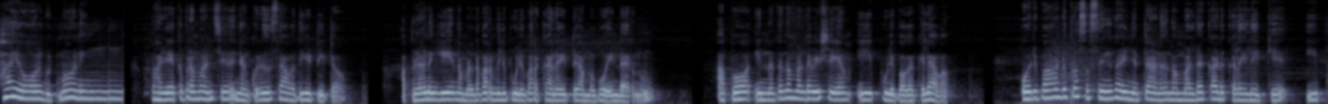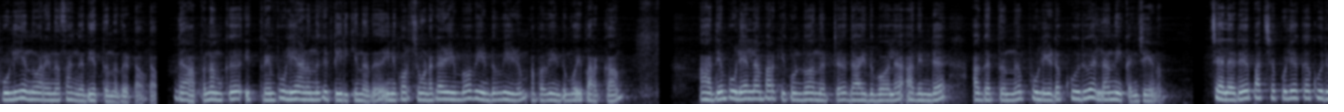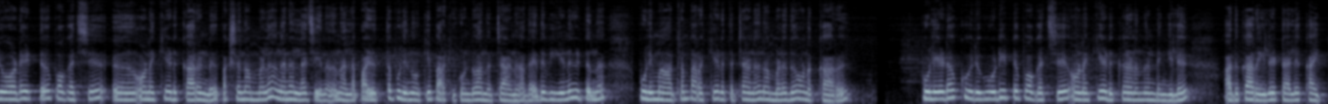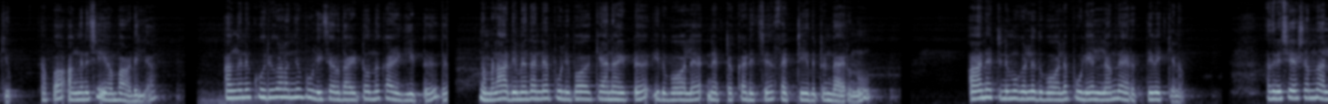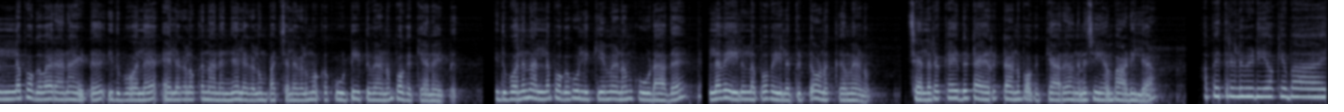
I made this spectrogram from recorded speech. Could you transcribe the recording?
Hi all good morning മഴയൊക്കെ പ്രമാണിച്ച് ഞങ്ങൾക്കൊരു ദിവസം അവധി കിട്ടിയിട്ടോ? അപ്പോഴാണെങ്കിൽ നമ്മളുടെ പറമ്പിൽ പുളി പറക്കാനായിട്ട് അമ്മ പോയിണ്ടായിരുന്നു. അപ്പോൾ ഇന്നത്തെ നമ്മളുടെ വിഷയം ഈ പുളി പുകക്കലാവാം. ഒരുപാട് പ്രോസസ്സിങ് കഴിഞ്ഞിട്ടാണ് നമ്മളുടെ കടുക്കളയിലേക്ക് ഈ പുളി എന്ന് പറയുന്ന സംഗതി എത്തുന്നത് കേട്ടോ. ഇതാ അപ്പം നമുക്ക് ഇത്രയും പുളിയാണെന്ന് കിട്ടിയിരിക്കുന്നത്. ഇനി കുറച്ചും കൂടെ കഴിയുമ്പോൾ വീണ്ടും വീഴും. അപ്പോൾ വീണ്ടും പോയി പറക്കാം. ആദ്യം പുളിയെല്ലാം പറക്കിക്കൊണ്ട് വന്നിട്ട് ഇതാ ഇതുപോലെ അതിന്റെ അകത്തുനിന്ന് പുളിയുടെ കുരു എല്ലാം നീക്കം ചെയ്യണം. ചിലർ പച്ചപ്പുളിയൊക്കെ കുരുവോടെ ഇട്ട് പുകച്ച് ഉണക്കിയെടുക്കാറുണ്ട് പക്ഷെ നമ്മൾ അങ്ങനെയല്ല ചെയ്യുന്നത്. നല്ല പഴുത്ത പുളി നോക്കി പറക്കിക്കൊണ്ട് വന്നിട്ടാണ്. അതായത് വീണ് കിട്ടുന്ന പുളി മാത്രം പറക്കിയെടുത്തിട്ടാണ് നമ്മളിത് ഉണക്കാറ്. പുളിയുടെ കുരു കൂടി ഇട്ട് പുകച്ച് ഉണക്കിയെടുക്കുകയാണെന്നുണ്ടെങ്കിൽ അത് കറിയിലിട്ടാൽ കഴിക്കും. അപ്പോൾ അങ്ങനെ ചെയ്യാൻ പാടില്ല. അങ്ങനെ കുരു കളഞ്ഞ പുളി ചെറുതായിട്ടൊന്ന് കഴുകിയിട്ട് നമ്മൾ ആദ്യമേ തന്നെ പുളി പുകയ്ക്കാനായിട്ട് ഇതുപോലെ നെറ്റൊക്കെ അടിച്ച് സെറ്റ് ചെയ്തിട്ടുണ്ടായിരുന്നു. ആ നെറ്റിന് മുകളിൽ ഇതുപോലെ പുളിയെല്ലാം നിരത്തി വെക്കണം. അതിനുശേഷം നല്ല പുക വരാനായിട്ട് ഇതുപോലെ ഇലകളൊക്കെ നനഞ്ഞ ഇലകളും പച്ചിലകളും ഒക്കെ കൂട്ടിയിട്ട് വേണം പുകയ്ക്കാനായിട്ട്. ഇതുപോലെ നല്ല പുക കൊള്ളിക്കുകയും വേണം. കൂടാതെ നല്ല വെയിലുള്ളപ്പോൾ വെയിലത്തിട്ട് ഉണക്കുകയും വേണം. ചിലരൊക്കെ ഇത് ടയറിട്ടാണ് പുകയ്ക്കാറ് അങ്ങനെ ചെയ്യാൻ പാടില്ല. അപ്പോൾ ഇത്രയുള്ള വീഡിയോ ഓക്കെ ബൈ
